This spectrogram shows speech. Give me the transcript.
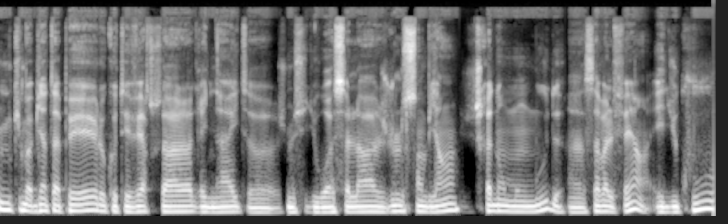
une qui m'a bien tapé, le côté vert, tout ça, Green Knight. euh, je me suis dit, ouais, celle-là, je le sens bien, je serai dans mon mood, euh, ça va le faire. Et du coup,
